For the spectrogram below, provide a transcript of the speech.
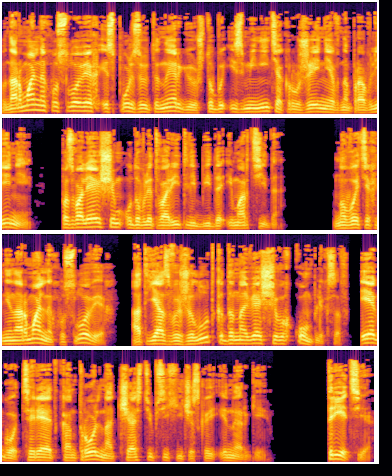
в нормальных условиях использует энергию, чтобы изменить окружение в направлении, позволяющем удовлетворить либидо и мартида. Но в этих ненормальных условиях от язвы желудка до навязчивых комплексов эго теряет контроль над частью психической энергии. Третье.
